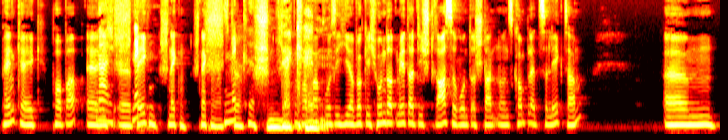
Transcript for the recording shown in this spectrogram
Pancake Pop-up, äh, Nein, nicht, äh, Schnecken. Bacon, Schnecken, Schnecken. Schnecke. Schnecken Pop-up, Schnecken. wo sie hier wirklich 100 Meter die Straße runterstanden und uns komplett zerlegt haben. Ähm,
